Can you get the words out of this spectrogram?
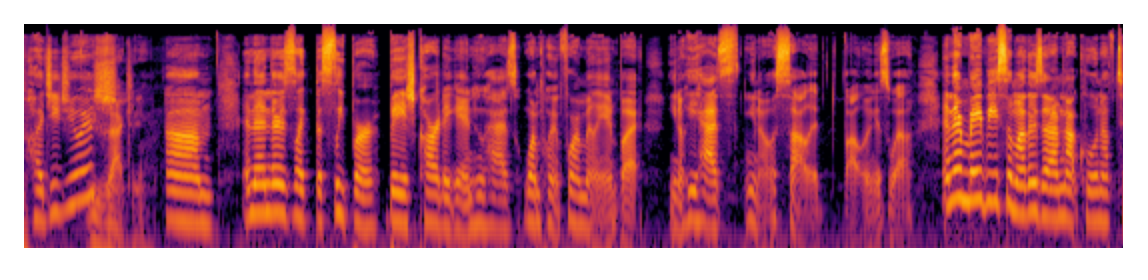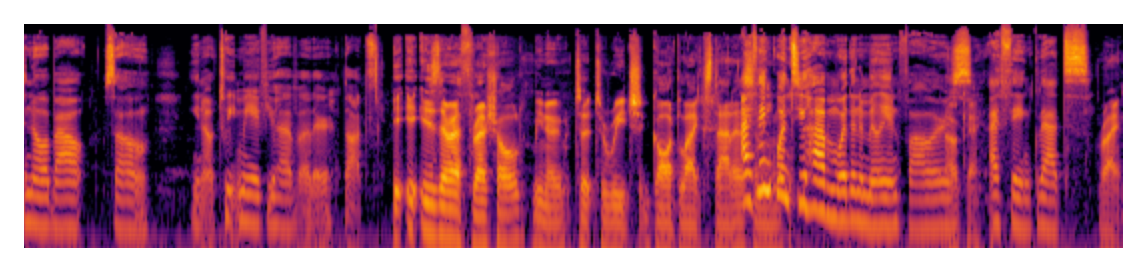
pudgy Jewish. Exactly. Um, and then there's like the sleeper beige cardigan who has 1.4 million, but you know he has you know a solid following as well. And there may be some others that I'm not cool enough to know about. So you know, tweet me if you have other thoughts. I- i- is there a threshold, you know, to, to reach godlike status? I think once you have more than a million followers, Okay. I think that's Right.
